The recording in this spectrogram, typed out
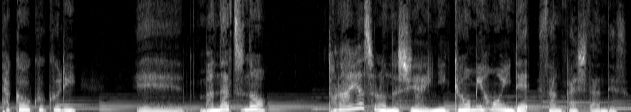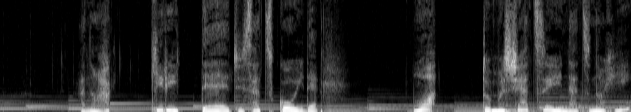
高をくくり、えー、真夏のトライアスロンの試合に興味本位で参加したんです。あの、はっきり言って自殺行為で、もわっと蒸し暑い夏の日、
